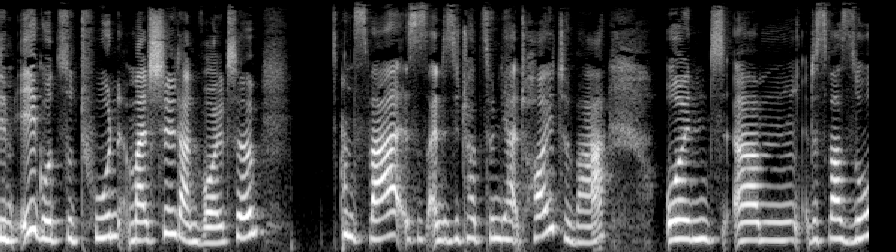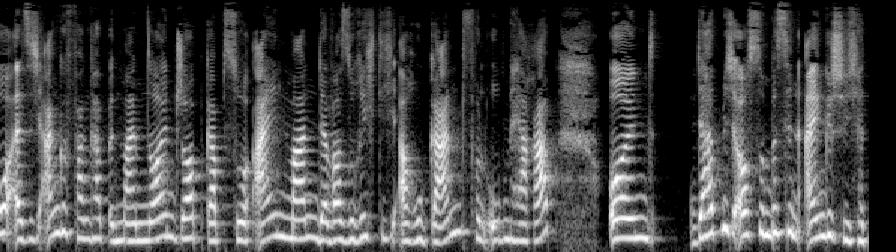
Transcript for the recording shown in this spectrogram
dem Ego zu tun, mal schildern wollte. Und zwar ist es eine Situation, die halt heute war. Und ähm, das war so, als ich angefangen habe in meinem neuen Job, gab es so einen Mann, der war so richtig arrogant von oben herab. Und der hat mich auch so ein bisschen eingeschüchtert,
